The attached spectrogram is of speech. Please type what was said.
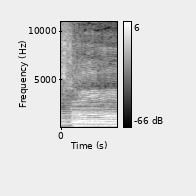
time.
